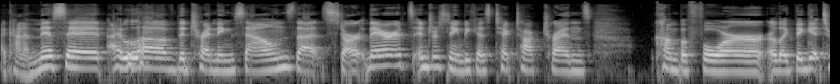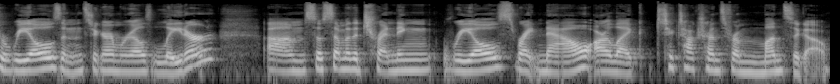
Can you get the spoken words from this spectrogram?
I kind of miss it. I love the trending sounds that start there. It's interesting because TikTok trends come before, or like they get to Reels and Instagram Reels later. Um, so some of the trending reels right now are like TikTok trends from months ago.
